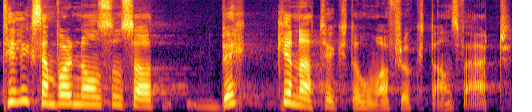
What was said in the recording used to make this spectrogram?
till exempel var det någon som sa att böckerna tyckte hon var fruktansvärt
